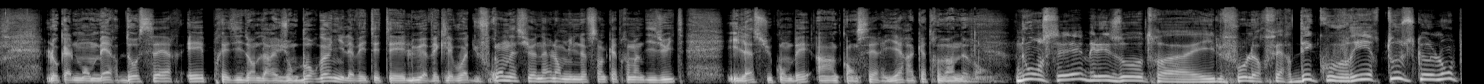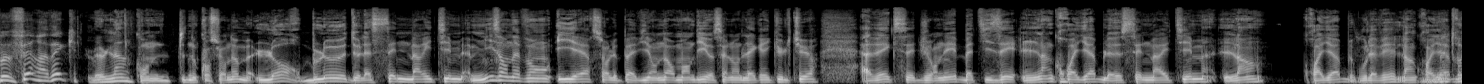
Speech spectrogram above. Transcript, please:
localement maire d'Auxerre et président de la région Bourgogne. Il avait été élu avec les voix du Front National en 1998. Il a succombé à un cancer hier à 89 ans. Nous on sait, mais les autres, euh, il faut leur faire découvrir tout ce que l'on peut faire avec le lin. Qu'on surnomme l'or bleu de la Seine-Maritime, mise en avant hier sur le pavillon Normandie au Salon de l'Agriculture, avec cette journée baptisée l'incroyable Seine-Maritime, l'un incroyable, vous l'avez, l'incroyable.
